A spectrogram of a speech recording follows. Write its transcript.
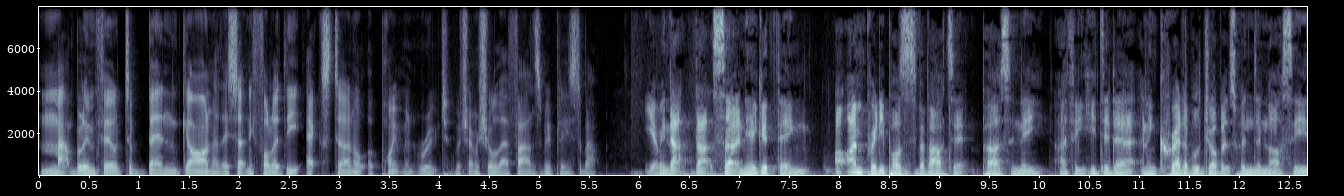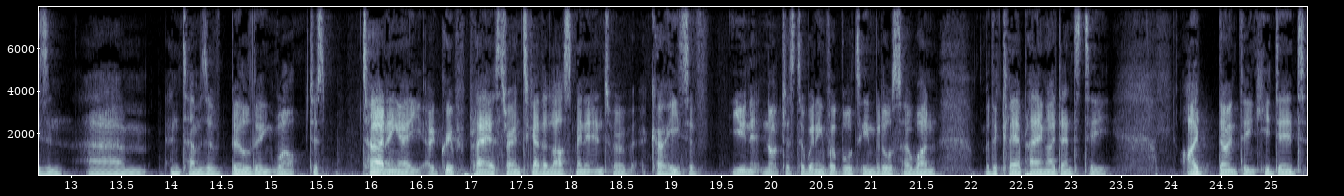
Matt Bloomfield to Ben Garner. They certainly followed the external appointment route, which I'm sure their fans will be pleased about. Yeah, I mean that that's certainly a good thing. I'm pretty positive about it personally. I think he did a, an incredible job at Swindon last season um, in terms of building, well, just turning a, a group of players thrown together last minute into a, a cohesive unit, not just a winning football team, but also one with a clear playing identity. I don't think he did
